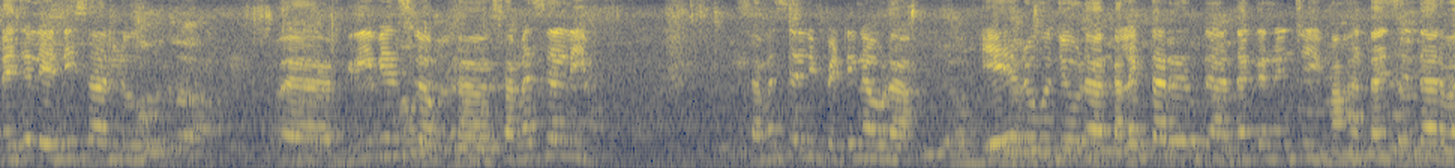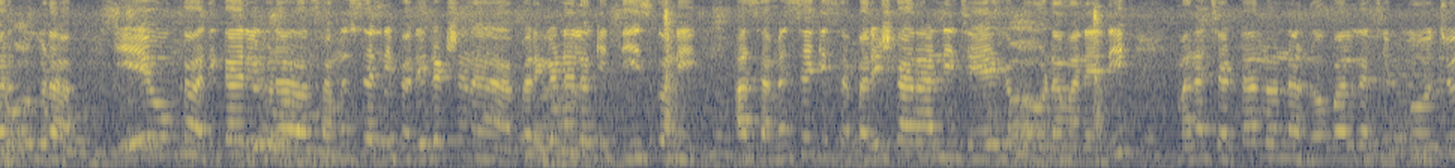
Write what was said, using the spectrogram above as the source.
ప్రజలు ఎన్నిసార్లు గ్రీవియన్స్లో సమస్యల్ని సమస్యల్ని పెట్టినా కూడా ఏ రోజు కూడా కలెక్టర్ దగ్గర నుంచి మహా తహసీల్దార్ వరకు కూడా ఏ ఒక్క అధికారి కూడా సమస్యల్ని పరిరక్షణ పరిగణలోకి తీసుకొని ఆ సమస్యకి పరిష్కారాన్ని చేయకపోవడం అనేది మన చట్టాల్లో ఉన్న లోపాలుగా చెప్పుకోవచ్చు.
